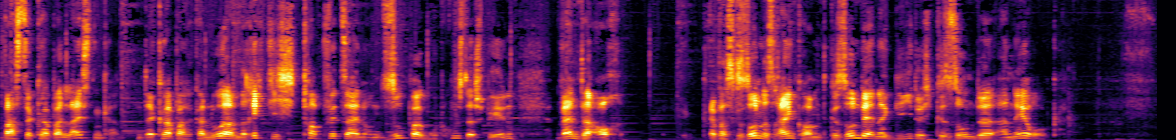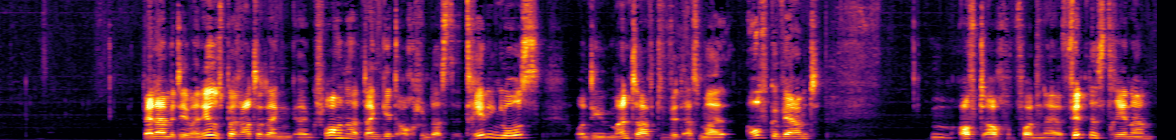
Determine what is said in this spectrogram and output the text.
was der Körper leisten kann. Und der Körper kann nur dann richtig topfit sein und super gut Fußball spielen, wenn da auch etwas Gesundes reinkommt. Gesunde Energie durch gesunde Ernährung. Wenn er mit dem Ernährungsberater dann äh, gesprochen hat, dann geht auch schon das Training los und die Mannschaft wird erstmal aufgewärmt, oft auch von äh, Fitnesstrainern.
